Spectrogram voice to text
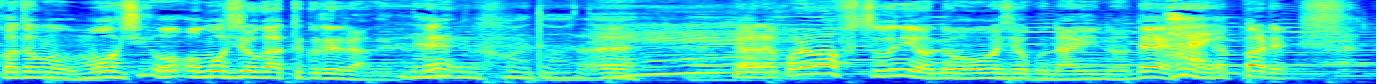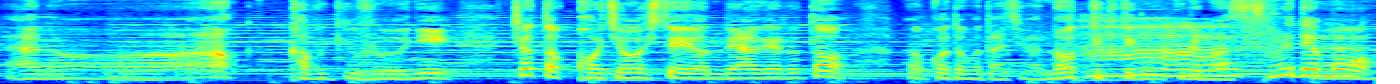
子子供ももしお面白がってくれるわけですなね。るほどね。だからこれは普通に読んでも面白くないので、はいやっぱり、あのー歌舞伎風にちょっと誇張して読んであげると子供たちが乗ってきてくれあます。ーそれでも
